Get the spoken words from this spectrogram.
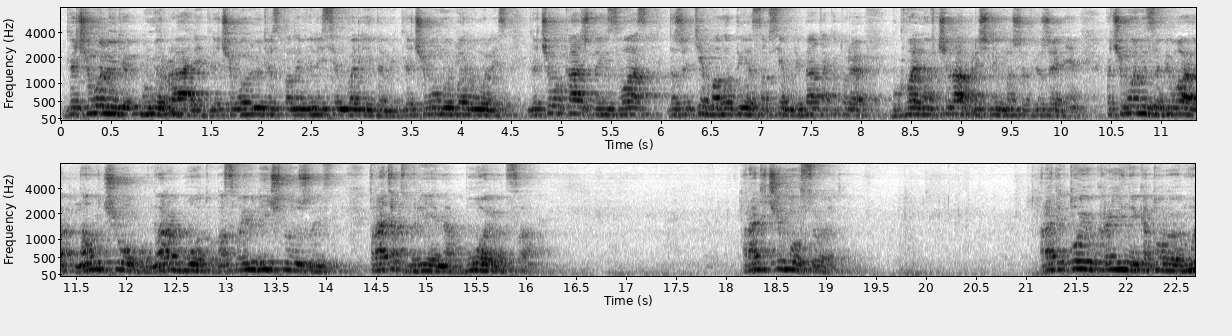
Для чего люди умирали, для чего люди становились инвалидами, для чего мы боролись, для чего каждый из вас, даже те молодые совсем ребята, которые буквально вчера пришли в наше движение, почему они забивают на учебу, на работу, на свою личную жизнь, тратят время, борются. Ради чего все это? Ради той Украины, которую мы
